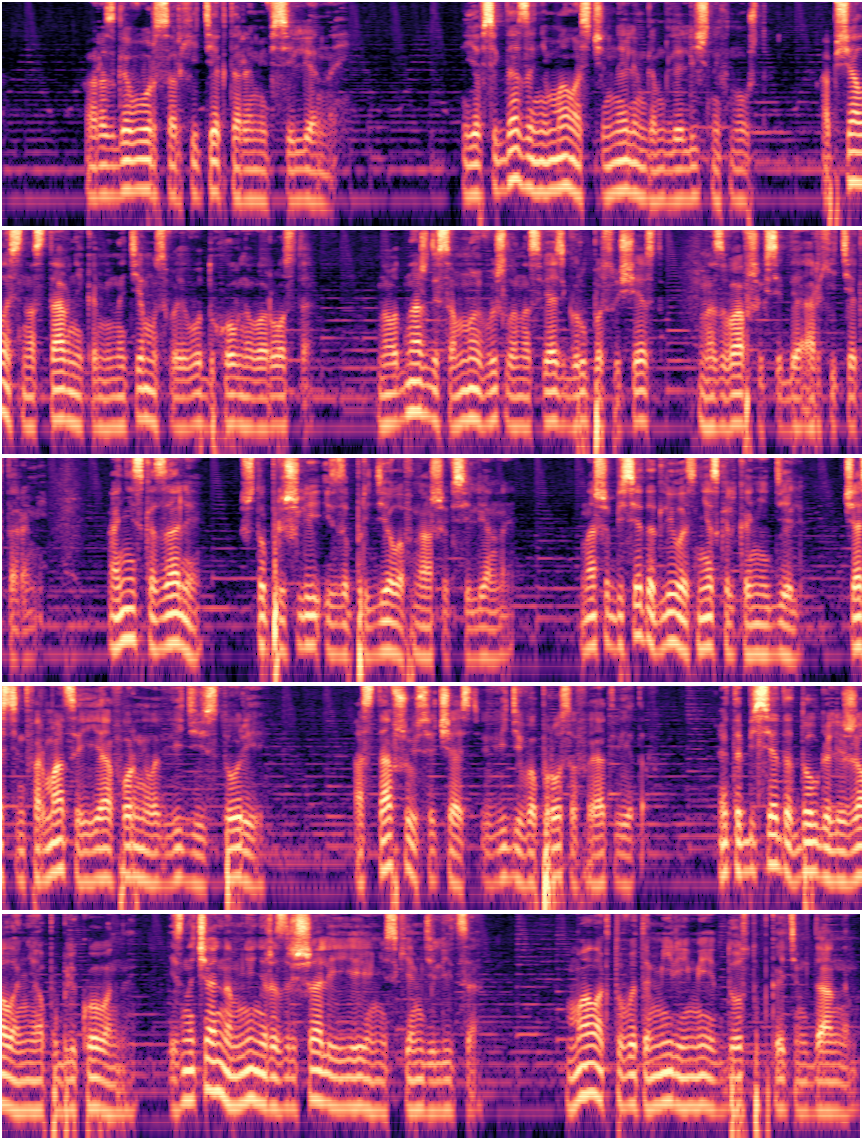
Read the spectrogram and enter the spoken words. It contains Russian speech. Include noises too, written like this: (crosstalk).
Разговор с архитекторами Вселенной. Я всегда занималась ченнелингом для личных нужд. Общалась с наставниками на тему своего духовного роста. Но однажды со мной вышла на связь группа существ, назвавших себя архитекторами. Они сказали, что пришли из-за пределов нашей Вселенной. Наша беседа длилась несколько недель. Часть информации я оформила в виде истории, оставшуюся часть в виде вопросов и ответов. Эта беседа долго лежала неопубликованной. Изначально мне не разрешали ею ни с кем делиться. Мало кто в этом мире имеет доступ к этим данным.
